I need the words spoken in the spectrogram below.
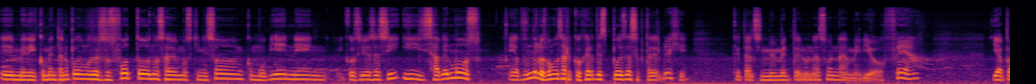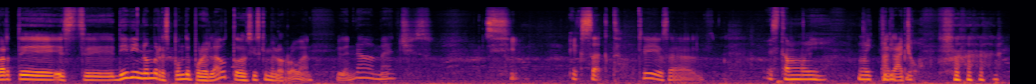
eh, me comenta, no podemos ver sus fotos, no sabemos quiénes son, cómo vienen, y cosillas así. Y sabemos ¿Y a dónde los vamos a recoger después de aceptar el viaje? ¿Qué tal si me meto en una zona medio fea? Y aparte, este, Didi no me responde por el auto, si es que me lo roban. Y de, no manches. Sí, exacto. Sí, o sea. Está muy, Muy creepy. agacho.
